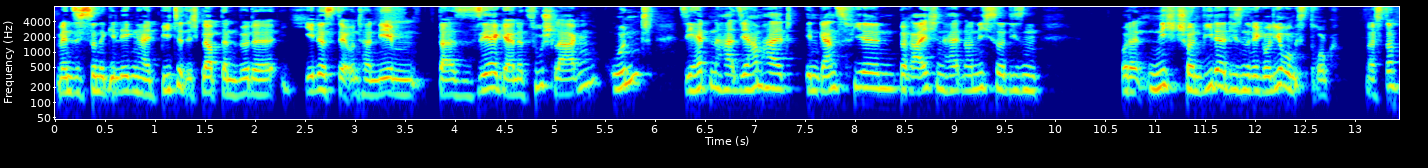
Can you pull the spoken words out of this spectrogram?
Wenn sich so eine Gelegenheit bietet, ich glaube, dann würde jedes der Unternehmen da sehr gerne zuschlagen und sie hätten halt, sie haben halt in ganz vielen Bereichen halt noch nicht so diesen oder nicht schon wieder diesen Regulierungsdruck, weißt du?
